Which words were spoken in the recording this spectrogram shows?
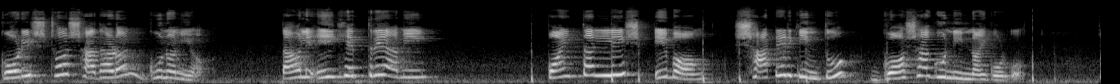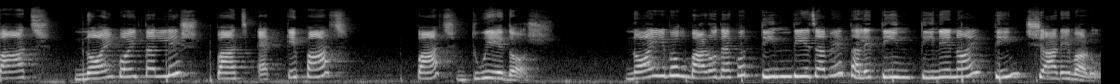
গরিষ্ঠ, সাধারণ, গুণনীয়ক। তাহলে এই ক্ষেত্রে আমি পঁয়তাল্লিশ এবং ষাটের কিন্তু গসাগু নির্ণয় করব। পাঁচ নয় পঁয়তাল্লিশ, পাঁচ এককে পাঁচ পাঁচ দুয়ে দশ। নয় এবং বারো দেখো, তিন দিয়ে যাবে, তাহলে তিন তিনে নয়, তিন চারে বারো।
